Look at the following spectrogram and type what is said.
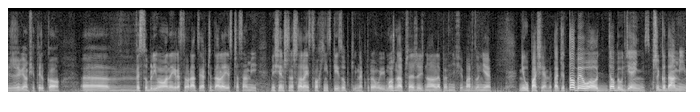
i żywią się tylko w wysublimowanych restauracjach, czy dalej jest czasami miesięczne szaleństwo chińskiej zupki, na którą można przeżyć, no ale pewnie się bardzo nie, nie upasiemy. Także to, było, to był dzień z przygodami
